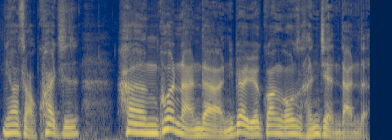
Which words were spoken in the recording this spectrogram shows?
你要找会计师，很困难的。你不要以为关公司很简单的。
